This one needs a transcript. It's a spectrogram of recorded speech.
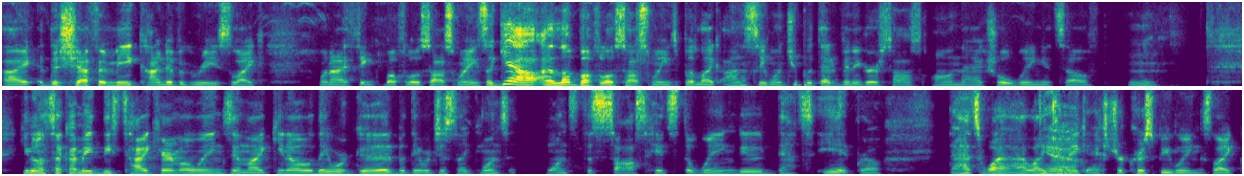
I, the chef in me kind of agrees. Like when I think buffalo sauce wings, like yeah, I love buffalo sauce wings, but like honestly, once you put that vinegar sauce on the actual wing itself, mm, you know, it's like I made these Thai caramel wings, and like you know, they were good, but they were just like once once the sauce hits the wing, dude, that's it, bro. That's why I like to make extra crispy wings, like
